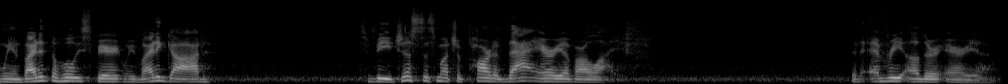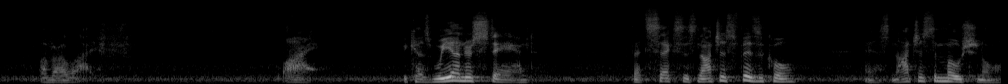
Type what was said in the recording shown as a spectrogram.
And we invited the Holy Spirit, we invited God to be just as much a part of that area of our life than every other area of our life. Why? Because we understand that sex is not just physical and it's not just emotional,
